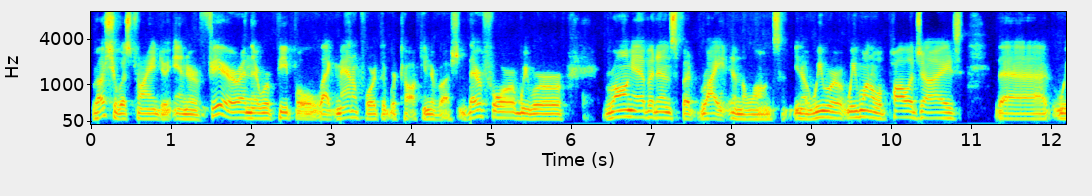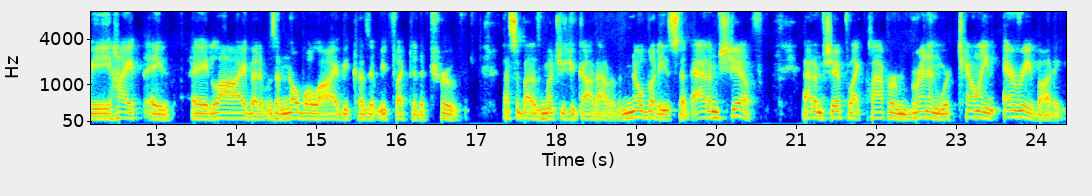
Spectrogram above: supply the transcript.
Russia was trying to interfere, and there were people like Manafort that were talking to Russians. Therefore, we were wrong evidence, but right in the long run. You know, we were we want to apologize that we hyped a a lie, but it was a noble lie because it reflected a truth. That's about as much as you got out of them. Nobody said Adam Schiff. Adam Schiff, like Clapper and Brennan, were telling everybody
